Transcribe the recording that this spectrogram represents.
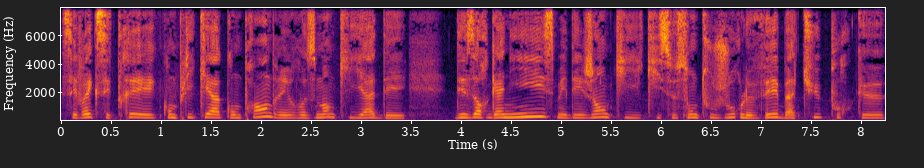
c'est vrai que c'est très compliqué à comprendre et heureusement qu'il y a des des organismes et des gens qui, qui se sont toujours levés, battus pour que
